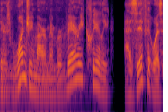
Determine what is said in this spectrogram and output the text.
There's one dream I remember very clearly, as if it was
